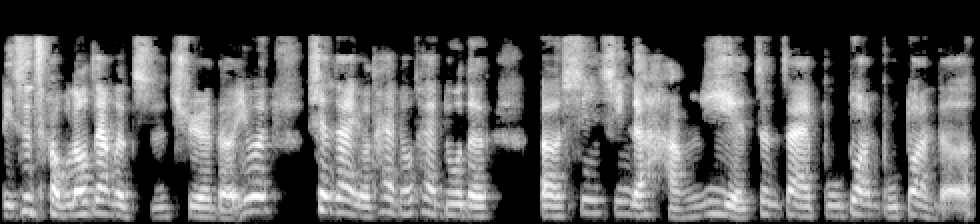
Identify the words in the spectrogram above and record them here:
你是找不到这样的职缺的，因为现在有太多太多的呃新兴的行业正在不断不断的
